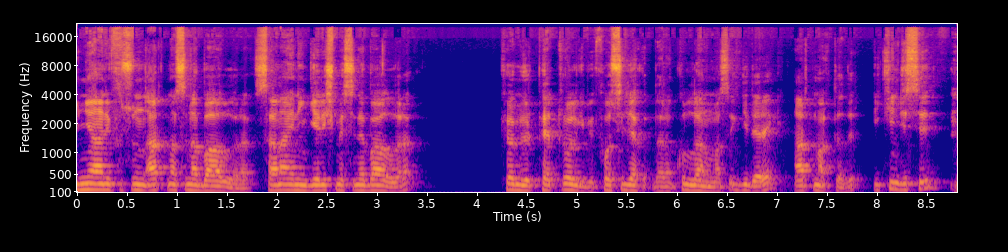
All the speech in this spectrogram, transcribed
Dünya nüfusunun artmasına bağlı olarak, sanayinin gelişmesine bağlı olarak kömür, petrol gibi fosil yakıtların kullanılması giderek artmaktadır. İkincisi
